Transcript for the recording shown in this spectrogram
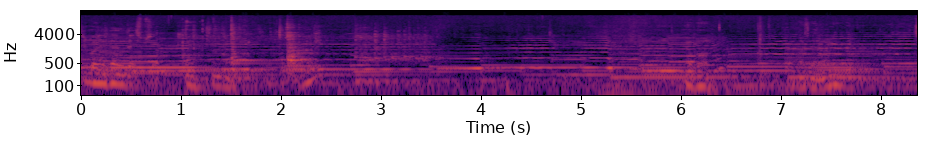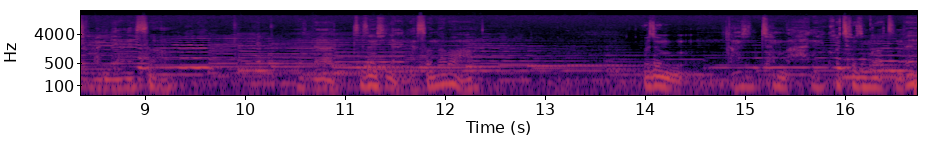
직원이 되는데 집사. 여보, 어제는 정말 미안했어. 내가 제정신이 아니었었나 봐. 요즘 거칠어진 것 같은데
